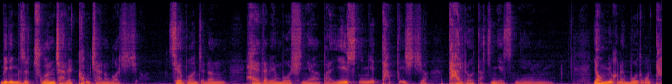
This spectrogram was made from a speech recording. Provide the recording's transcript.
믿음에서 죽은 자를 통치하는 것이죠. 세 번째는 해답이 무엇이냐? 바로 예수님이 답 되시죠. 다 이루었다신 예수님. 영역 안에 모든 걸 다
